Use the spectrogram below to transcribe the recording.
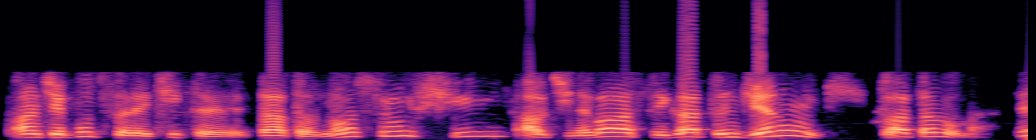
a început să recite Tatăl nostru și altcineva a strigat în genunchi toată lumea. E,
